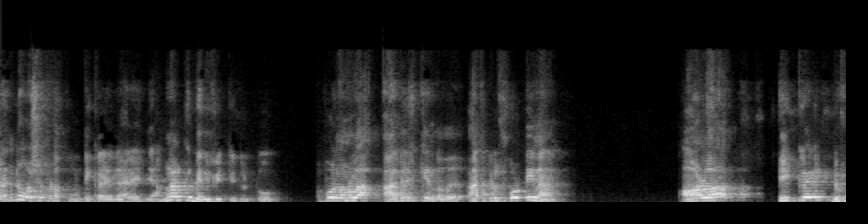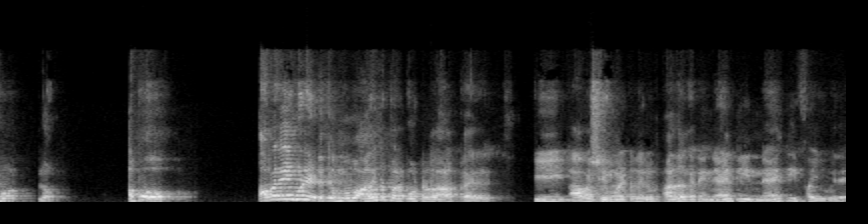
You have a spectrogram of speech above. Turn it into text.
രണ്ടു വർഷം കൂടെ കൂട്ടിക്കഴിഞ്ഞാലേ ഞങ്ങൾക്ക് ബെനിഫിറ്റ് കിട്ടൂ. അപ്പോൾ നമ്മൾ ആലോചിക്കേണ്ടത് ആർട്ടിക്കിൾ ഫോർട്ടീൻ ആണ്. All are equal before law അപ്പോ അവരെയും കൂടെ എടുക്കുമ്പോൾ അതിന് പിറകോട്ടുള്ള ആൾക്കാർ ഈ ആവശ്യമായിട്ട് വരും. അതങ്ങനെ നയന്റീൻ നയന്റി ഫൈവ് വരെ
